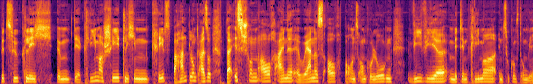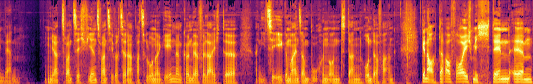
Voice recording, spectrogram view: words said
bezüglich ähm, der klimaschädlichen Krebsbehandlung. Also da ist schon auch eine Awareness auch bei uns Onkologen, wie wir mit dem Klima in Zukunft umgehen werden. Ja, 2024 wird es ja nach Barcelona gehen. Dann können wir vielleicht äh, ein ICE gemeinsam buchen und dann runterfahren. Genau, darauf freue ich mich, denn ähm,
